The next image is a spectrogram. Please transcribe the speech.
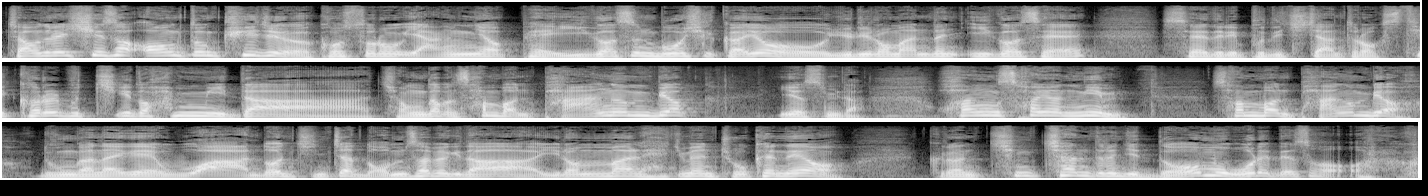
자, 오늘의 시사 엉뚱 퀴즈. 고스로 양옆에 이것은 무엇일까요? 유리로 만든 이것에 새들이 부딪히지 않도록 스티커를 붙이기도 합니다. 정답은 3번 방음벽이었습니다. 황서연님, 3번 방음벽. 누군가 나에게, 와, 넌 진짜 넘사벽이다. 이런 말 해주면 좋겠네요. 그런 칭찬 들은 지 너무 오래돼서. 라고.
